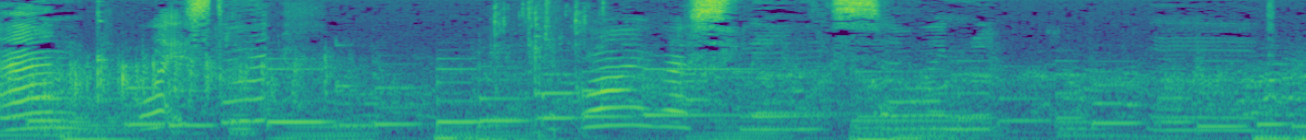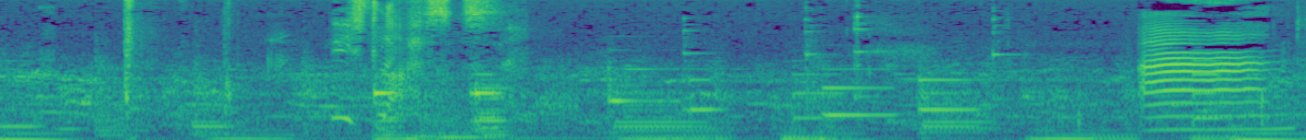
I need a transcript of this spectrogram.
And what is that? Dry wrestling, so I need, these glasses. And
